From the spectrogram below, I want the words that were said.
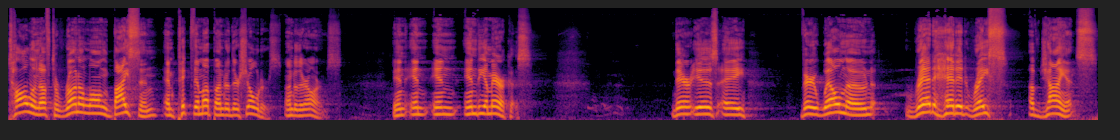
tall enough to run along bison and pick them up under their shoulders, under their arms, in, in, in, in the Americas. There is a very well known red headed race of giants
